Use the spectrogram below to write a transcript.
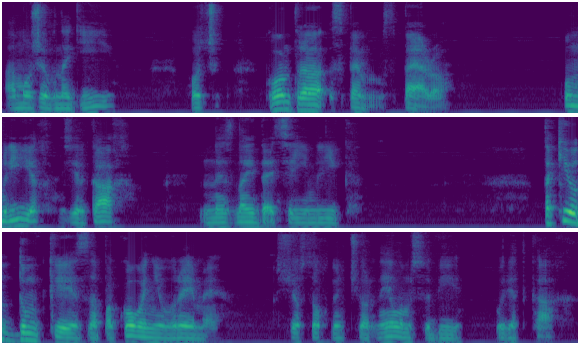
А може в надії, хоч контра сперо. У мріях, зірках не знайдеться їм лік. Такі от думки запаковані в Рими, що сохнуть чорнилом собі у рядках,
